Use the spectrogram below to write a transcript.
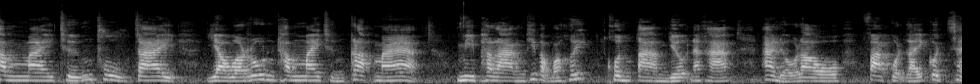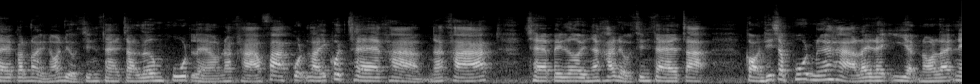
ทำไมถึงถูกใจเยาวรุ่นทำไมถึงกลับมา มีพลังที่แบบว่าเฮ้ยคนตามเยอะนะคะอะเดี๋ยวเราฝากกดไลค์กดแชร์กันหน่อยเนาะเดี๋ยวซินแซจะเริ่มพูดแล้วนะคะ ฝากกดไลค์กดแชร์ค่ะนะคะ แชร์ไปเลยนะคะ เดี๋ยวซินแซจะก่อนที่จะพูดเนื้อหารายละเอียดเนาะและใน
